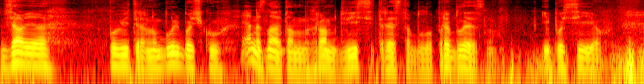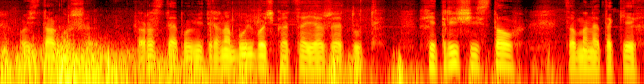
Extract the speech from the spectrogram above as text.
взяв я повітряну бульбочку, я не знаю, там грам 200-300 було приблизно. І посіяв. Ось також росте повітряна бульбочка, це я вже тут хитріший став. Це в мене таких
